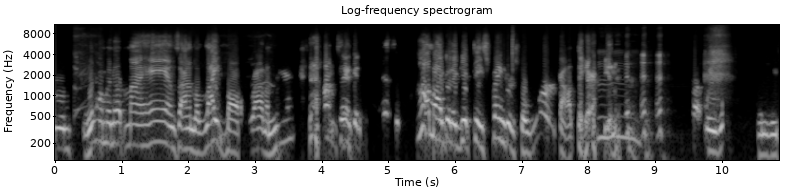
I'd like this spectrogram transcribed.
room warming up my hands on the light bulb around a mirror. I'm thinking, how am I going to get these fingers to work out there? You know? Mm. but we went and we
